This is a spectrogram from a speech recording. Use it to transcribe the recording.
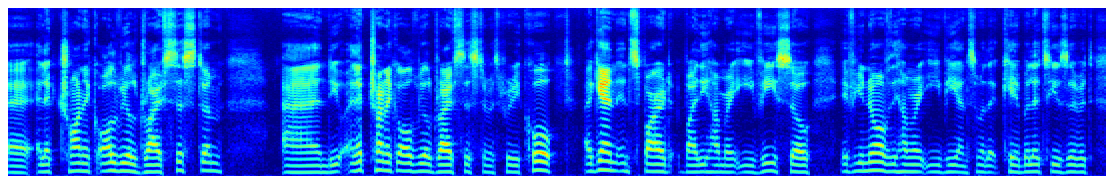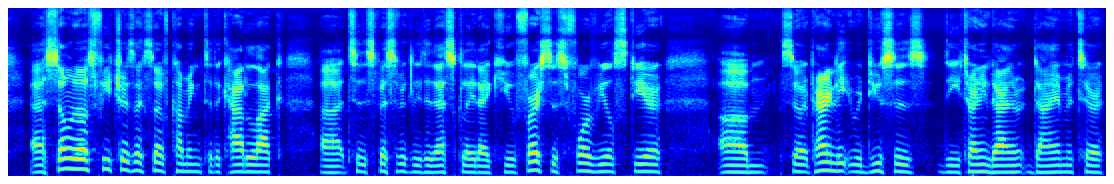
uh, electronic all-wheel drive system and the electronic all-wheel drive system is pretty cool. Again inspired by the hummer ev so if you know of the hummer ev and some of the capabilities of it uh, some of those features are sort of coming to the cadillac uh, to specifically to the escalade iq first is four wheel steer. Um, so apparently it reduces the turning di- diameter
